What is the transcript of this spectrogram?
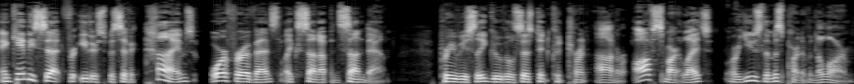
and can be set for either specific times or for events like sunup and sundown. Previously, Google Assistant could turn on or off smart lights or use them as part of an alarm.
